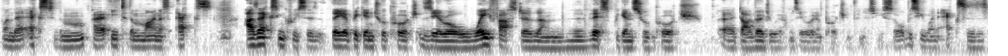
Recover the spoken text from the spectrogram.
when they're x to the uh, e to the minus x, as x increases, they begin to approach zero way faster than this begins to approach uh, diverge away from zero and approach infinity. So obviously when x is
